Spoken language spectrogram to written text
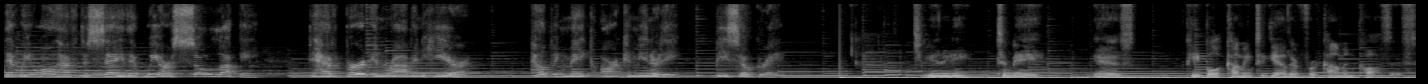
that we all have to say that we are so lucky to have Burt and Robin here helping make our community be so great. Community to me is people coming together for common causes.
